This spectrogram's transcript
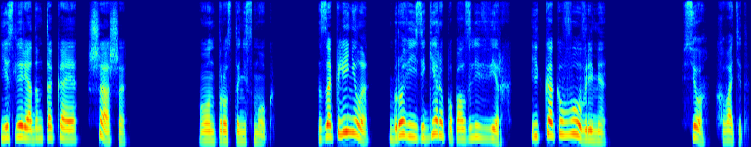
если рядом такая шаша. Он просто не смог. Заклинило, брови Изигера поползли вверх. И как вовремя. Все, хватит.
